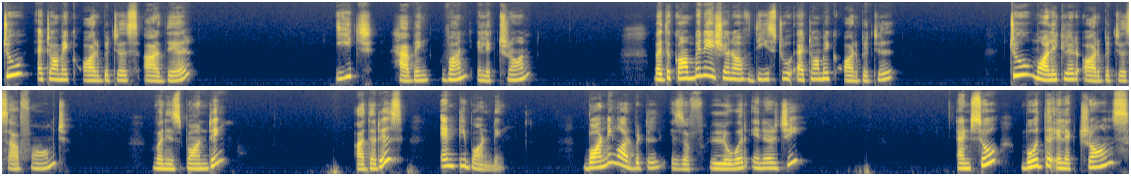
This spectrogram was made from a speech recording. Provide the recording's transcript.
Two atomic orbitals are there, each having one electron by the combination of these two atomic orbital, two molecular orbitals are formed. One is bonding, other is anti-bonding. Bonding orbital is of lower energy and so both the electrons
